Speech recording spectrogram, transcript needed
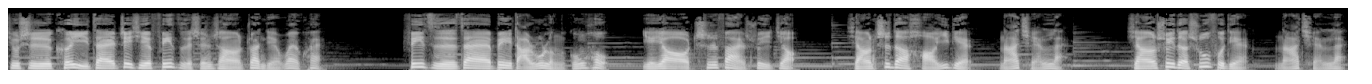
就是可以在这些妃子身上赚点外快。妃子在被打入冷宫后，也要吃饭睡觉，想吃的好一点，拿钱来；想睡得舒服点，拿钱来。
